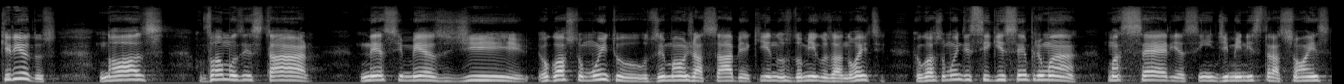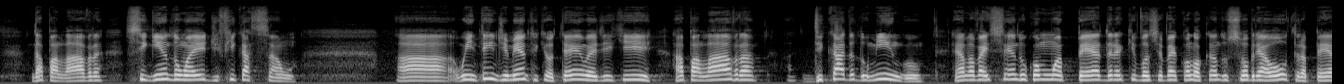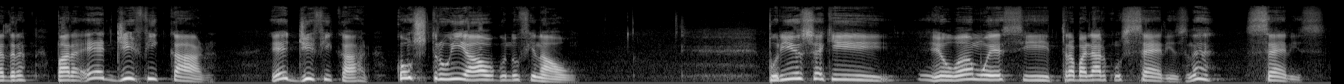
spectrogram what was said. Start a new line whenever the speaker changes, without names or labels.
Queridos, nós vamos estar nesse mês de. Eu gosto muito, os irmãos já sabem aqui, nos domingos à noite, eu gosto muito de seguir sempre uma, uma série assim, de ministrações da palavra, seguindo uma edificação. Ah, o entendimento que eu tenho é de que a palavra de cada domingo, ela vai sendo como uma pedra que você vai colocando sobre a outra pedra para edificar, edificar, construir algo no final. Por isso é que eu amo esse trabalhar com séries, né? Séries.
